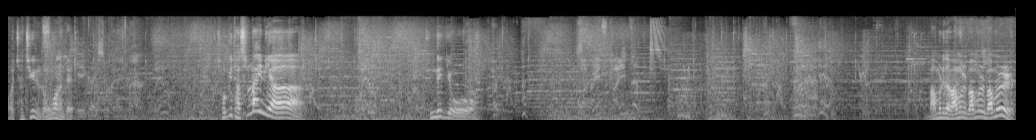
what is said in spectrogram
와 전체기들 너무 많은데? 저기 다 슬라임이야. 존내 귀여워 마무리다 마물 마물 마물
